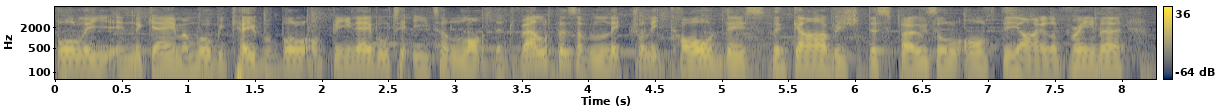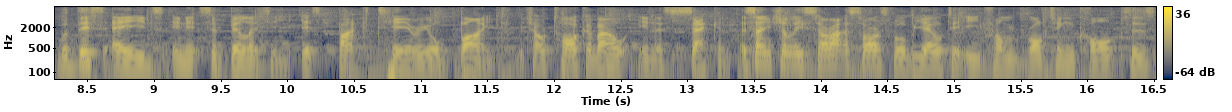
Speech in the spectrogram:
bully in the game and will be capable of being able to eat a lot. The developers have literally called this the garbage disposal of the Isle Evrima, but this aids in its ability, its bacterial bite, which I'll talk about in a second. Essentially, Ceratosaurus will be able to eat from rotting corpses corpses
